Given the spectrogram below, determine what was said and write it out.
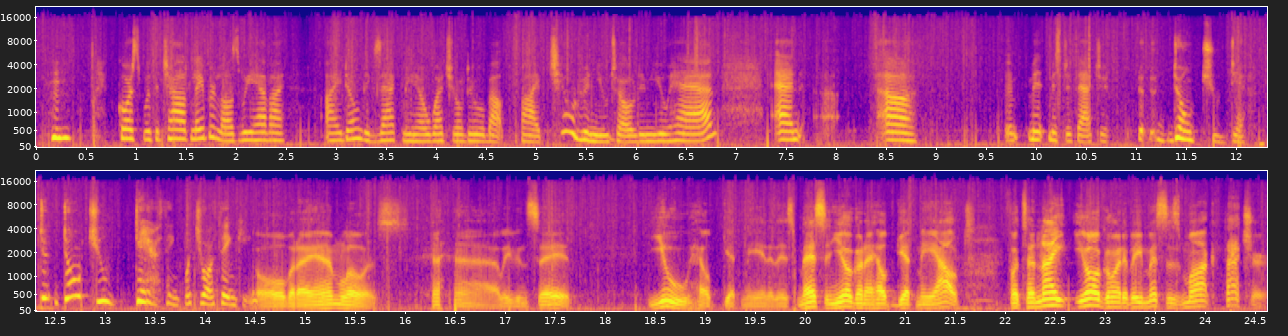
of course, with the child labor laws we have, I, I don't exactly know what you'll do about the five children you told him you have. And, uh, uh M- Mr. Thatcher, d- don't you dare, d- don't you dare think what you're thinking. Oh, but I am, Lois. I'll even say it. You helped get me into this mess, and you're going to help get me out. For tonight, you're going to be Mrs. Mark Thatcher.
